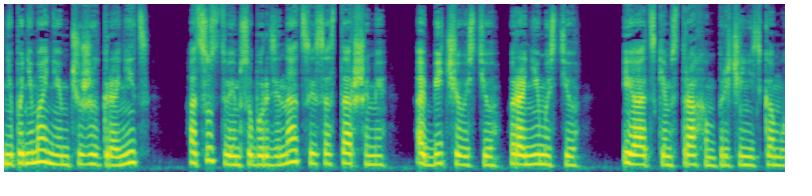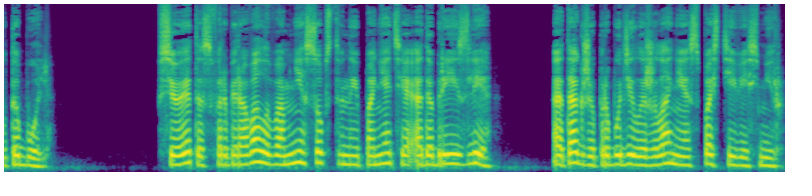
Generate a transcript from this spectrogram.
непониманием чужих границ, отсутствием субординации со старшими, обидчивостью, ранимостью и адским страхом причинить кому-то боль. Все это сформировало во мне собственные понятия о добре и зле, а также пробудило желание спасти весь мир.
